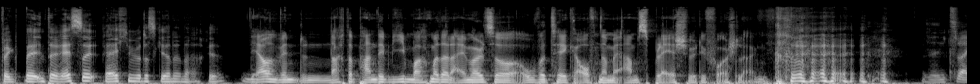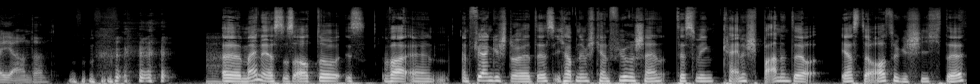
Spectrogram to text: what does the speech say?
bei, bei, Interesse reichen wir das gerne nach. Ja, ja und wenn nach der Pandemie machen wir dann einmal so Overtake-Aufnahme am Splash, würde ich vorschlagen. Also in zwei Jahren dann. äh, mein erstes Auto ist, war ein, ein ferngesteuertes. Ich habe nämlich keinen Führerschein, deswegen keine spannende erste Autogeschichte.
